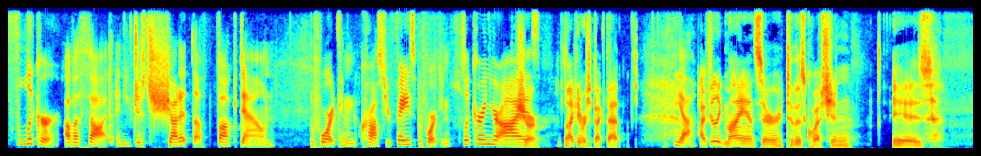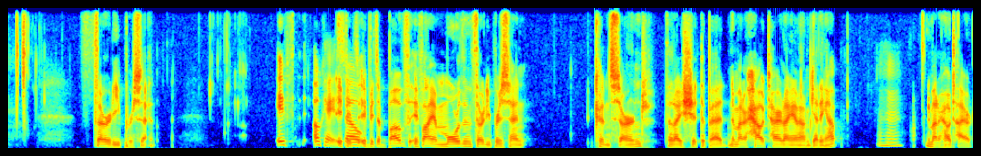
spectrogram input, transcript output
flicker of a thought, and you just shut it the fuck down before it can cross your face, before it can flicker in your eyes. Sure, I can respect that. Yeah. I feel like my answer to this question is 30%. If okay, If so it's if it's above if I am more than 30% concerned that I shit the bed, no matter how tired I am, I'm getting up. Mm-hmm. No matter how tired,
